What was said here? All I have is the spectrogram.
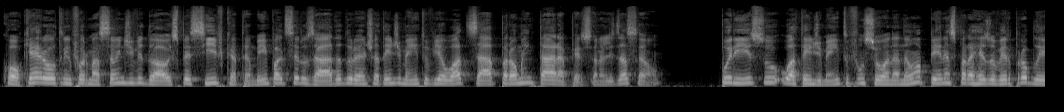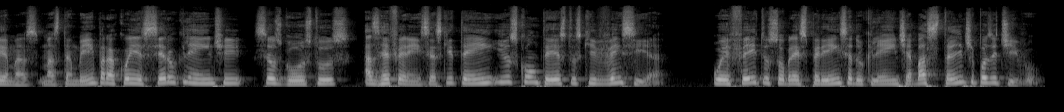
Qualquer outra informação individual específica também pode ser usada durante o atendimento via WhatsApp para aumentar a personalização. Por isso, o atendimento funciona não apenas para resolver problemas, mas também para conhecer o cliente, seus gostos, as referências que tem e os contextos que vivencia. O efeito sobre a experiência do cliente é bastante positivo.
